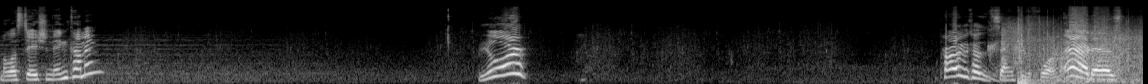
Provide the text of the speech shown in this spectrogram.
Molestation incoming? Bueller? Because it's sank to the floor. There it is!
